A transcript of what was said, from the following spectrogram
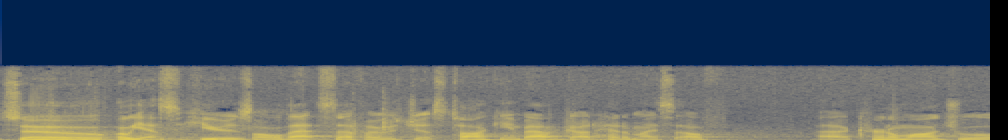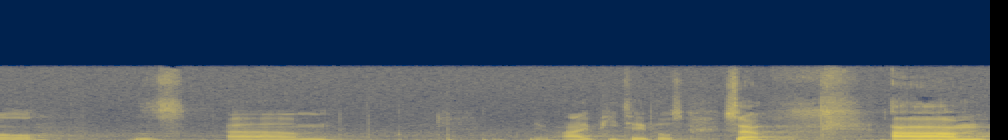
So, oh yes, here's all that stuff I was just talking about, got ahead of myself. Uh, kernel modules, um, IP tables. So, um,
